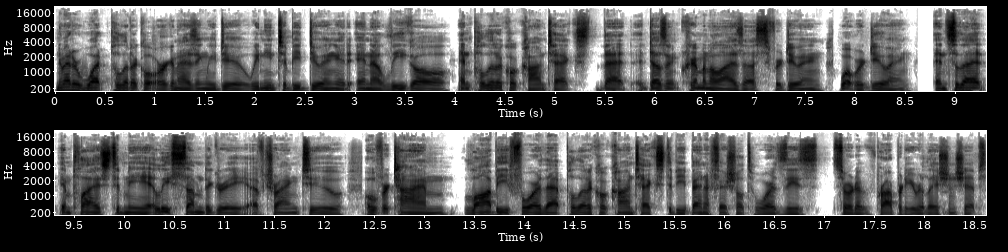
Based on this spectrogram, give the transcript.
no matter what political organizing we do, we need to be doing it in a legal and political context that doesn't criminalize us for doing what we're doing. And so that implies to me at least some degree of trying to, over time, lobby for that political context to be beneficial towards these sort of property relationships.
